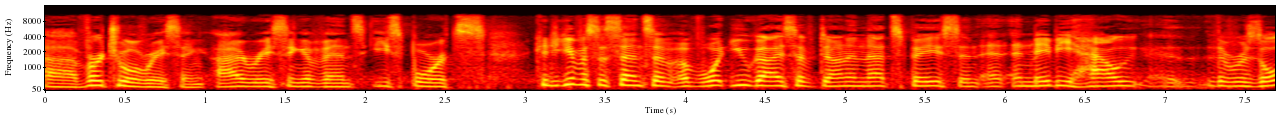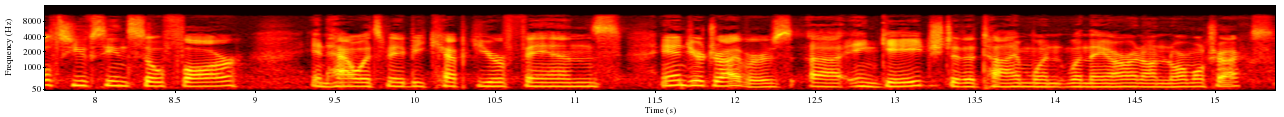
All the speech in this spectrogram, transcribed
uh, virtual racing, iRacing events, esports. Can you give us a sense of, of what you guys have done in that space and, and, and maybe how uh, the results you've seen so far and how it's maybe kept your fans and your drivers uh, engaged at a time when, when they aren't on normal tracks?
